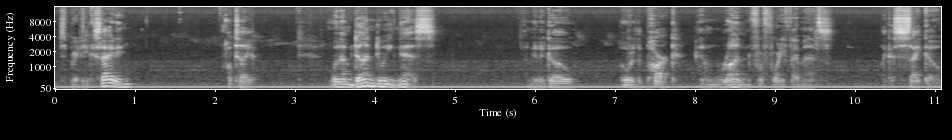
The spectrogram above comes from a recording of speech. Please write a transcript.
It's pretty exciting. I'll tell you. When I'm done doing this, I'm going to go over to the park and run for 45 minutes like a psycho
